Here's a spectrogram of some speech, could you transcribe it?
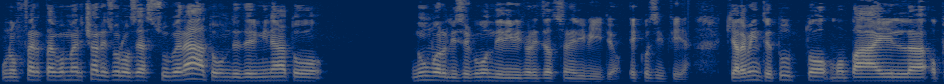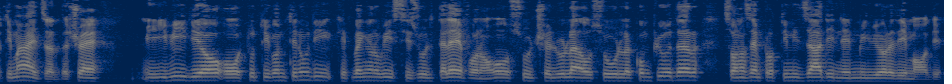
un'offerta commerciale solo se ha superato un determinato numero di secondi di visualizzazione di video e così via. Chiaramente tutto mobile optimized, cioè i video o tutti i contenuti che vengono visti sul telefono o sul cellulare o sul computer sono sempre ottimizzati nel migliore dei modi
